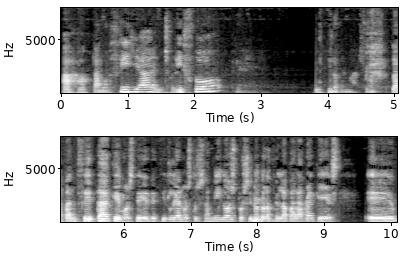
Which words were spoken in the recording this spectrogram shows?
Ajá. la morcilla, el chorizo eh, y lo demás, ¿no? La panceta, que hemos de decirle a nuestros amigos, por si no Mm. conocen la palabra, que es eh,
